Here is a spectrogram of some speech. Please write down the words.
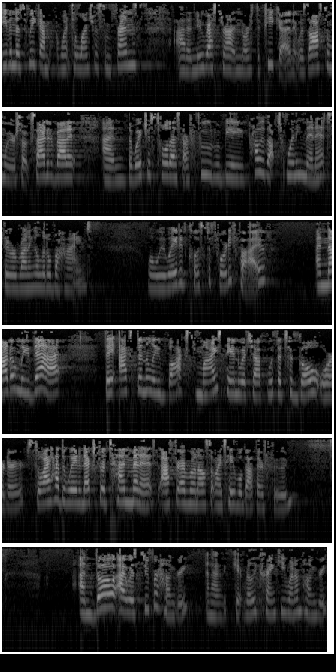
Even this week, I went to lunch with some friends at a new restaurant in North Topeka, and it was awesome. We were so excited about it. And the waitress told us our food would be probably about 20 minutes. They were running a little behind. Well, we waited close to 45. And not only that, they accidentally boxed my sandwich up with a to go order, so I had to wait an extra 10 minutes after everyone else at my table got their food. And though I was super hungry, and I get really cranky when I'm hungry,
